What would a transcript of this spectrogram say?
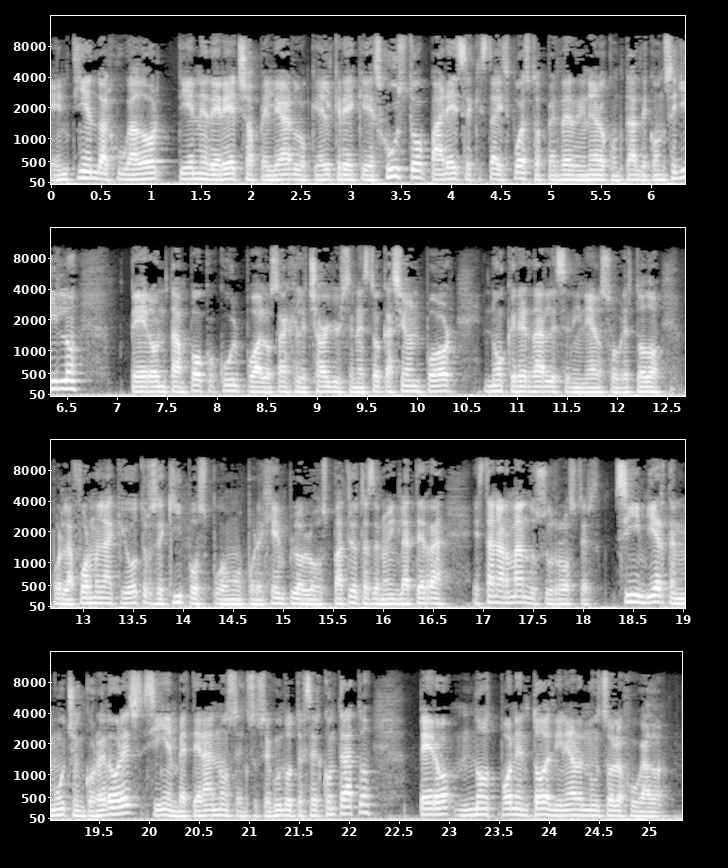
Entiendo al jugador, tiene derecho a pelear lo que él cree que es justo, parece que está dispuesto a perder dinero con tal de conseguirlo, pero tampoco culpo a Los Ángeles Chargers en esta ocasión por no querer darle ese dinero, sobre todo por la forma en la que otros equipos, como por ejemplo los Patriotas de Nueva Inglaterra, están armando sus rosters. Sí invierten mucho en corredores, sí en veteranos en su segundo o tercer contrato, pero no ponen todo el dinero en un solo jugador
